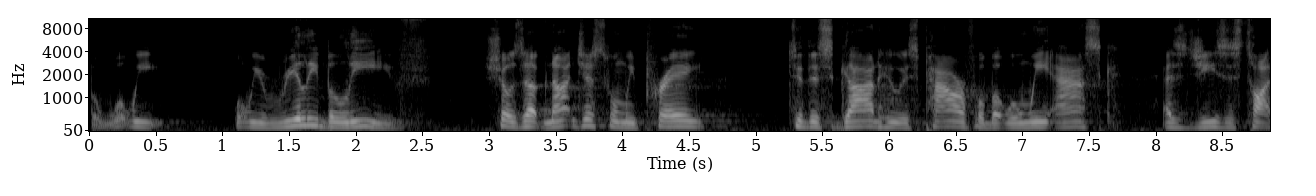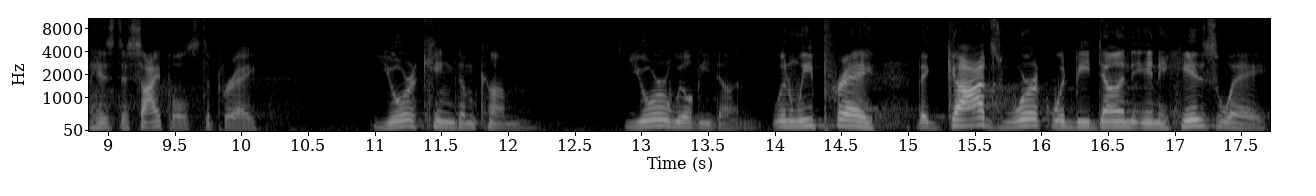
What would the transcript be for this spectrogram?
But what we, what we really believe shows up not just when we pray to this God who is powerful, but when we ask, as Jesus taught his disciples to pray, Your kingdom come, Your will be done. When we pray that God's work would be done in His way,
